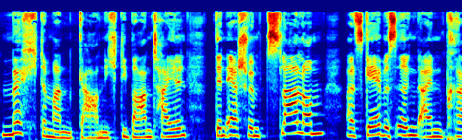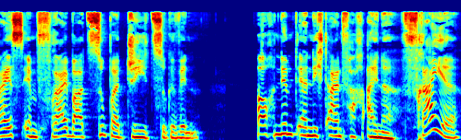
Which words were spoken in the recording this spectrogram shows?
möchte man gar nicht die Bahn teilen, denn er schwimmt Slalom, als gäbe es irgendeinen Preis im Freibad Super G zu gewinnen. Auch nimmt er nicht einfach eine freie,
